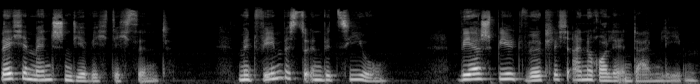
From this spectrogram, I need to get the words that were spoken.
welche Menschen dir wichtig sind. Mit wem bist du in Beziehung? Wer spielt wirklich eine Rolle in deinem Leben?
